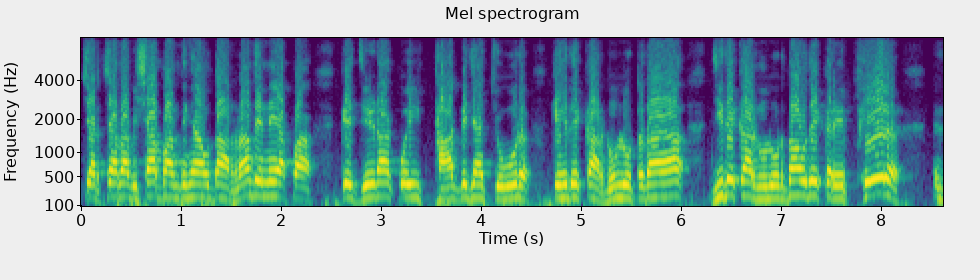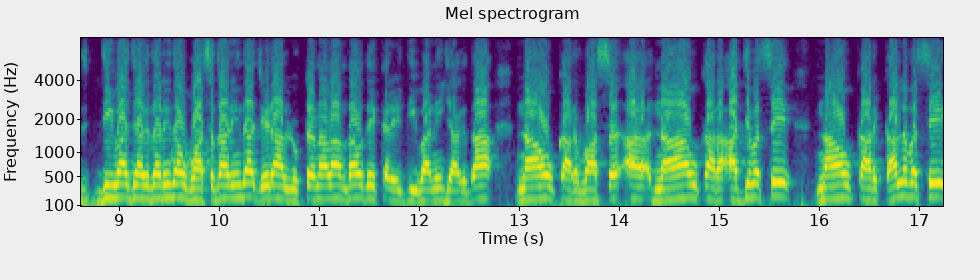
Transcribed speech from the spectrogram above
ਚਰਚਾ ਦਾ ਵਿਸ਼ਾ ਬਣਦੀਆਂ, ਉਦਾਹਰਨਾਂ ਦਿੰਨੇ ਆਪਾਂ ਕਿ ਜਿਹੜਾ ਕੋਈ ਠੱਗ ਜਾਂ ਚੋਰ ਕਿਸੇ ਦੇ ਘਰ ਨੂੰ ਲੁੱਟਦਾ ਆ, ਜਿਹਦੇ ਘਰ ਨੂੰ ਲੁੱਟਦਾ, ਉਹਦੇ ਘਰੇ ਫੇਰ ਦੀਵਾ ਜਗਦਾ ਰਹਿੰਦਾ, ਉਹ ਵਸਦਾ ਰਹਿੰਦਾ, ਜਿਹੜਾ ਲੁੱਟਣ ਵਾਲਾ ਹੁੰਦਾ, ਉਹਦੇ ਘਰੇ ਦੀਵਾ ਨਹੀਂ ਜਗਦਾ, ਨਾ ਉਹ ਘਰ ਵਸ ਨਾ ਉਹ ਘਰ ਅੱਜ ਵਸੇ, ਨਾ ਉਹ ਘਰ ਕੱਲ ਵਸੇ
